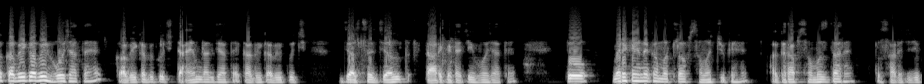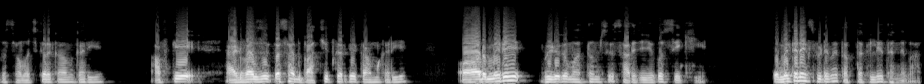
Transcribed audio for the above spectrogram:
तो कभी कभी हो जाता है कभी कभी कुछ टाइम लग जाता है कभी कभी कुछ जल्द से जल्द टारगेट अचीव हो जाते हैं। तो मेरे कहने का मतलब आप समझ चुके हैं। अगर आप समझदार हैं तो सारी चीज़ों को समझ कर काम करिए। आपके एडवाइजर के साथ बातचीत करके काम करिए और मेरे वीडियो के माध्यम से सारी चीज़ों को सीखिए। तो मिलते हैं नेक्स्ट वीडियो में, तब तक के लिए धन्यवाद।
